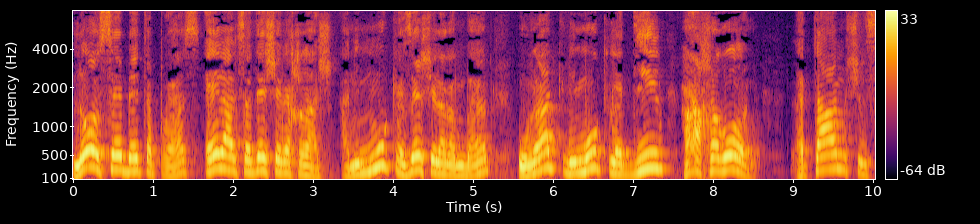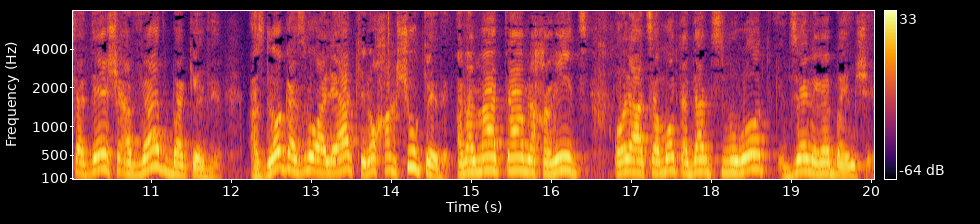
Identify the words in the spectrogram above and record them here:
לא עושה בית הפרס, אלא על שדה שנחרש. הנימוק הזה של הרמב"ם הוא רק נימוק לדין האחרון, הטעם של שדה שאבד בקבר. אז לא גזרו עליה כי לא חרשו קבר, אבל מה הטעם לחריץ או לעצמות אדם צבורות, את זה נראה בהמשך.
